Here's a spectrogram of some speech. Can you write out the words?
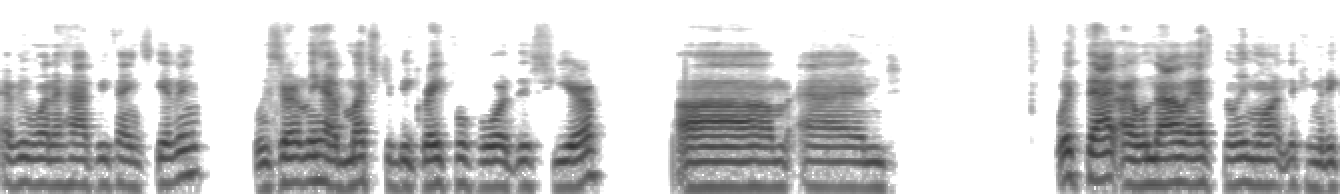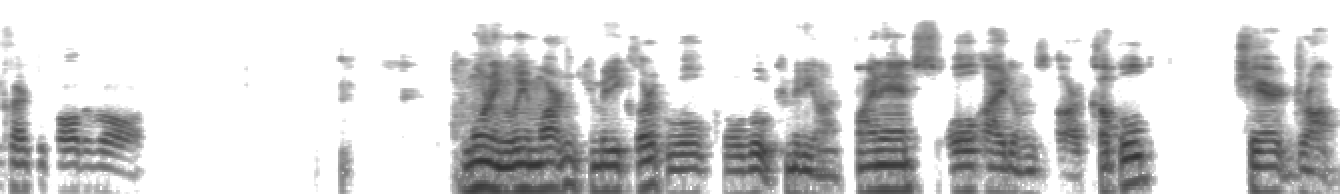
everyone a happy Thanksgiving. We certainly have much to be grateful for this year. Um, and with that, I will now ask Billy Martin, the committee clerk, to call the roll. Good morning, William Martin, Committee Clerk, Roll Call Vote Committee on Finance. All items are coupled. Chair Dromm.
